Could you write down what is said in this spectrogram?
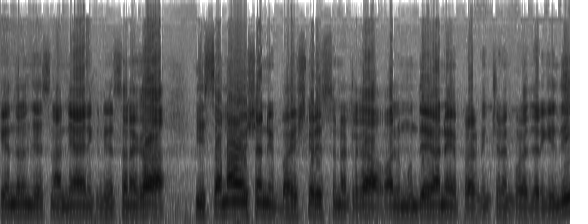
కేంద్రం చేసిన అన్యాయానికి నిరసనగా ఈ సమావేశాన్ని బహిష్కరిస్తున్నట్లుగా వాళ్ళు ముందేగానే ప్రకటించడం కూడా జరిగింది.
